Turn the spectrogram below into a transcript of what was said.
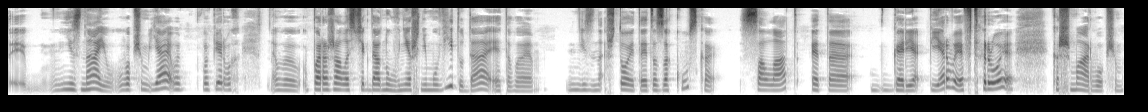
э, не знаю. В общем, я, во- во-первых, э, поражалась всегда, ну, внешнему виду, да, этого, не знаю, что это, это закуска, салат, это горя... первое, второе, кошмар, в общем.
